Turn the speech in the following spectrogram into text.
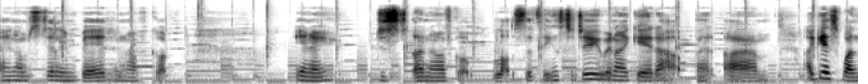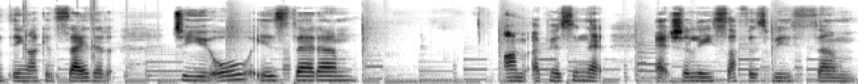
and I'm still in bed, and I've got, you know, just I know I've got lots of things to do when I get up. But um, I guess one thing I can say that to you all is that um, I'm a person that actually suffers with. Um,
